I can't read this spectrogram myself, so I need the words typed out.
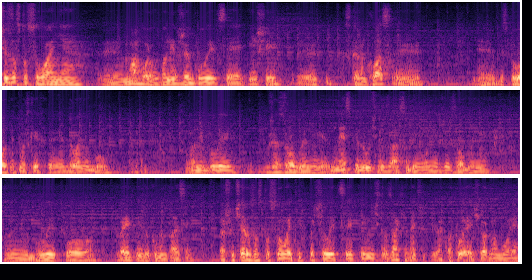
Перші застосування е, Магор, вони вже були це інший, е, скажімо, клас е, безпілотних морських дронів був. Вони були вже зроблені не з підручних засобів, вони вже зроблені були по проєктній документації. В першу чергу застосовувати їх почали це північно-західна акваторія Чорного моря,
